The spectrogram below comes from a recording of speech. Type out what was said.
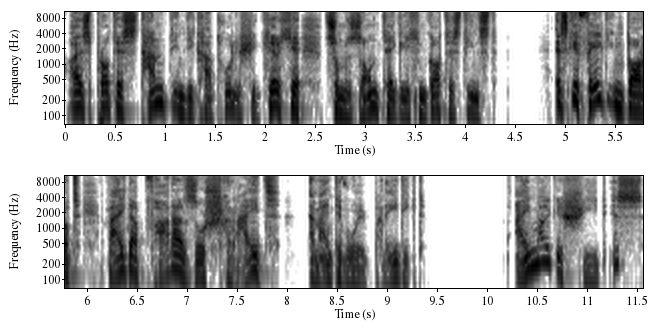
als Protestant in die katholische Kirche zum sonntäglichen Gottesdienst. Es gefällt ihm dort, weil der Pfarrer so schreit, er meinte wohl predigt. Einmal geschieht es,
